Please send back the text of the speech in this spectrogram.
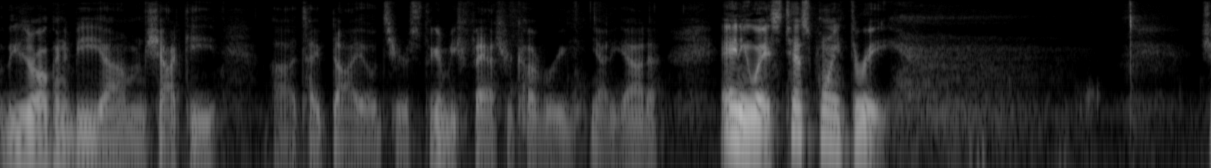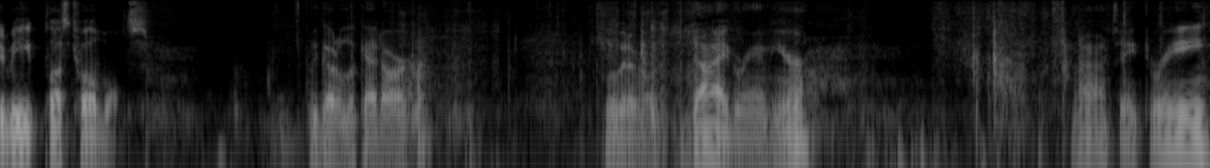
these are all going to be um, Schottky uh, type diodes here. So they're going to be fast recovery, yada yada. Anyways, test point three should be plus 12 volts. We go to look at our little bit of a diagram here. That's A3.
